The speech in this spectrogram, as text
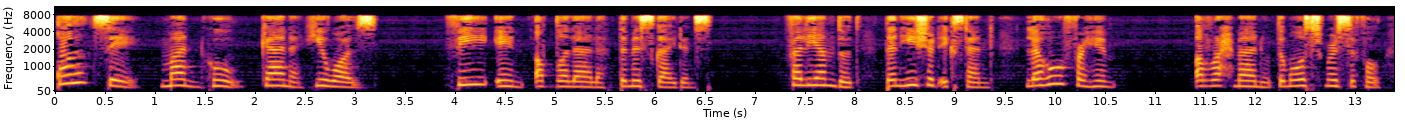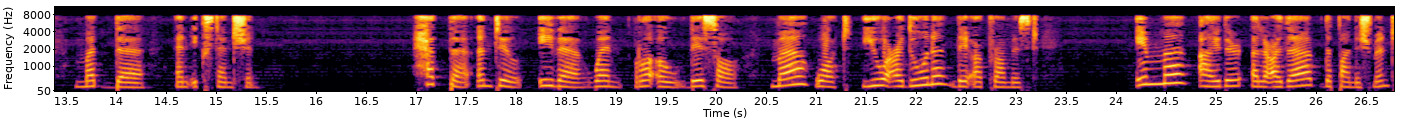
قل say man who kana he was fi in ad-dalalah the misguidance. Falyamdud then he should extend له for him ar-rahmanu the most merciful madda an extension. حتى until إذا when رأوا they saw ما what يوعدون they are promised إما either العذاب the punishment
